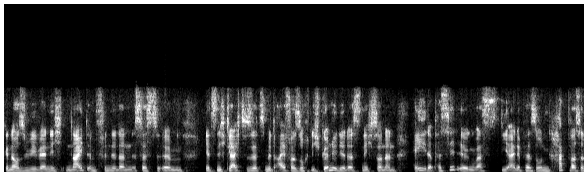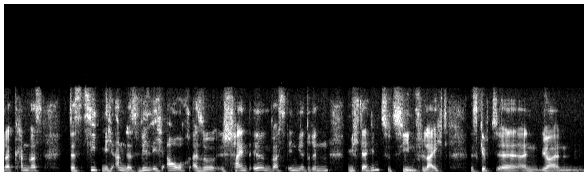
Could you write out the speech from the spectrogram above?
Genauso wie wenn ich Neid empfinde, dann ist das ähm, jetzt nicht gleichzusetzen mit Eifersucht, ich gönne dir das nicht, sondern hey, da passiert irgendwas, die eine Person hat was oder kann was, das zieht mich an, das will ich auch. Also scheint irgendwas in mir drin, mich dahin zu ziehen. Vielleicht, es gibt äh, ein, ja, eine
